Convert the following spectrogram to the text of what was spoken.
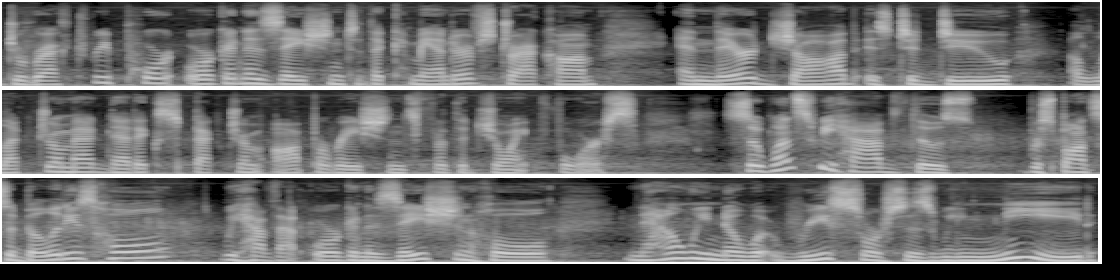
direct report organization to the commander of STRATCOM, and their job is to do electromagnetic spectrum operations for the Joint Force. So once we have those responsibilities whole, we have that organization whole. Now we know what resources we need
